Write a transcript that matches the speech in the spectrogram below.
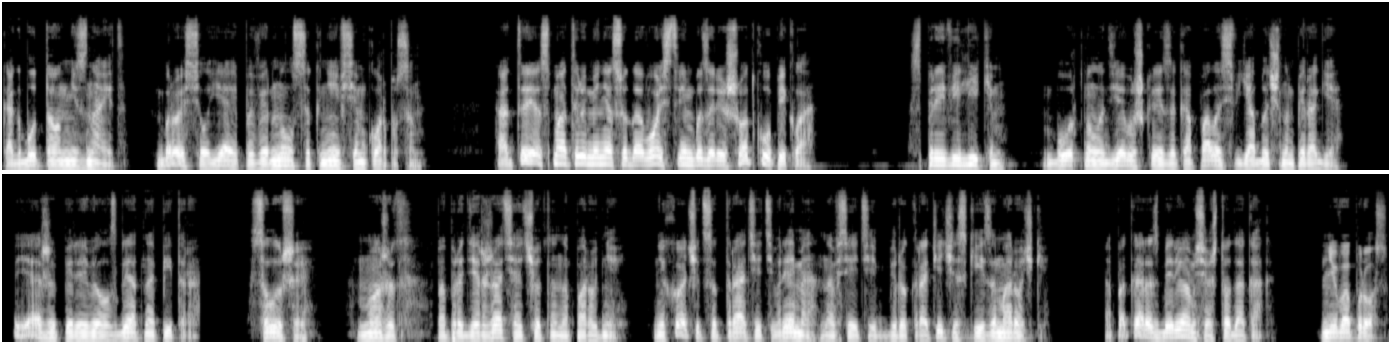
«Как будто он не знает». Бросил я и повернулся к ней всем корпусом. «А ты, я смотрю, меня с удовольствием бы за решетку упекла». «С превеликим», — буркнула девушка и закопалась в яблочном пироге. Я же перевел взгляд на Питера. «Слушай, может, попридержать отчеты на пару дней? Не хочется тратить время на все эти бюрократические заморочки. А пока разберемся, что да как». «Не вопрос.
